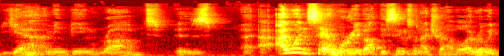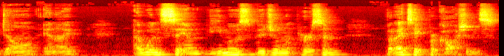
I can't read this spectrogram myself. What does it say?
yeah i mean being robbed is I, I wouldn't say i worry about these things when i travel i really don't and i i wouldn't say i'm the most vigilant person but i take precautions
